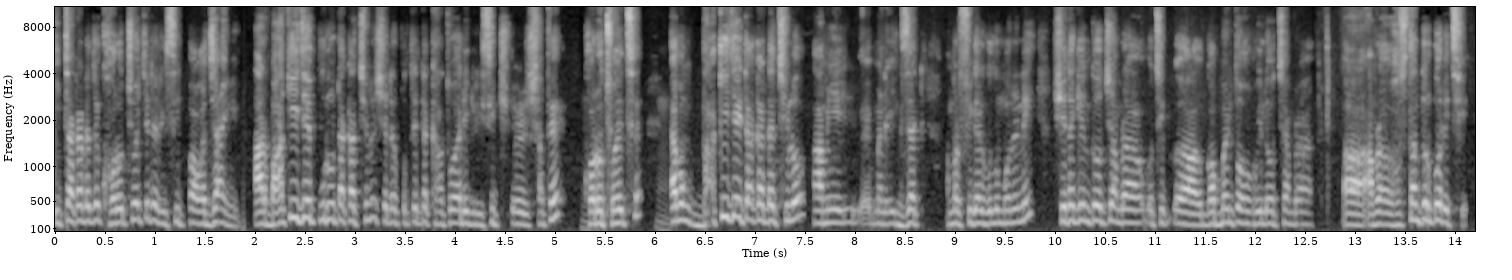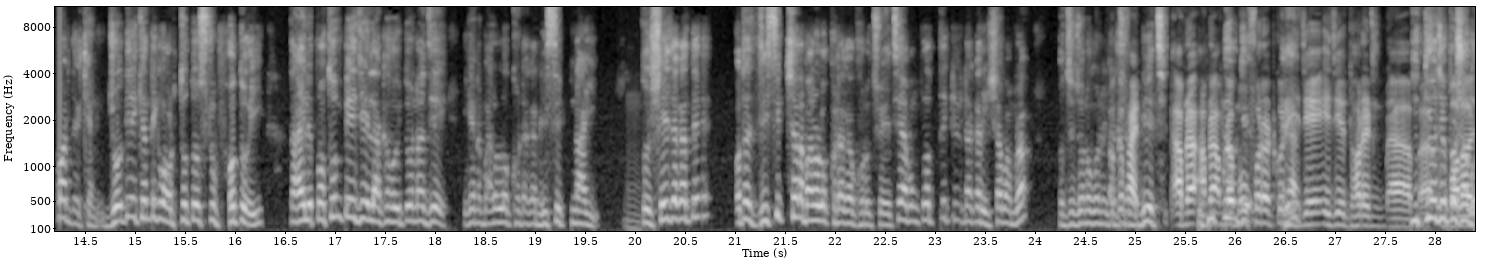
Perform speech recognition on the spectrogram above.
এই টাকাটা যে খরচ হয়েছে এটা রিসিপ্ট পাওয়া যায়নি। আর বাকি যে পুরো টাকা ছিল সেটা প্রত্যেকটা খাতোয়ারি রিসিপ্ট সাথে খরচ হয়েছে। এবং বাকি যে টাকাটা ছিল আমি মানে এক্সাক্ট আমার ফিগারগুলো মনে নেই সেটা কিন্তু হচ্ছে আমরা হচ্ছে গভর্নমেন্ট তহবিল হচ্ছে আমরা আমরা হস্তান্তর করেছি। আবার দেখেন যদি এখান থেকে অর্থ তসরুপ হতোই তাহলে প্রথম পেজে লেখা হইতো না যে এখানে বারো লক্ষ টাকা রিসিপ্ট নাই। তো সেই জায়গাতে অর্থাৎ রিসিপ্ট ছাড়া বারো লক্ষ টাকা খরচ হয়েছে এবং প্রত্যেকটা টাকার হিসাব আমরা হচ্ছে জনগণের কাছে. আমরা দিয়েছি। আমরা আমরা আমরা মুভ ফরওয়ার্ড করি হ্যাঁ। যে এই যে ধরেন দ্বিতীয় যে প্রসঙ্গ,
